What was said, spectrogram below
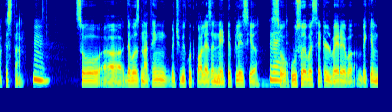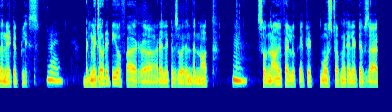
Pakistan. Hmm. So uh, there was nothing which we could call as a native place here. So whosoever settled wherever became the native place. Right. But majority of our uh, relatives were in the north. Hmm. So now, if I look at it, most of my relatives are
